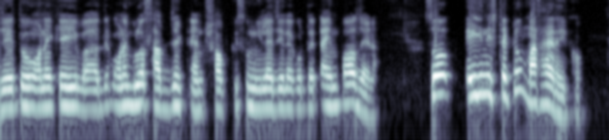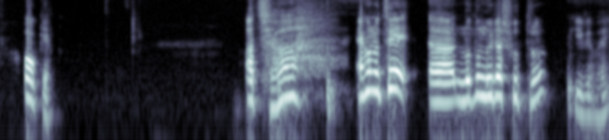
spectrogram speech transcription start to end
যেহেতু অনেকেই, বা, অনেকগুলো সাবজেক্ট এন্ড সবকিছু মিলে জেলে করতে টাইম পাওয়া যায় না। সো এই জিনিসটা একটু মাথায় রেখো। ওকে আচ্ছা এখন হচ্ছে নতুন দুইটা সূত্র। কি রে ভাই?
